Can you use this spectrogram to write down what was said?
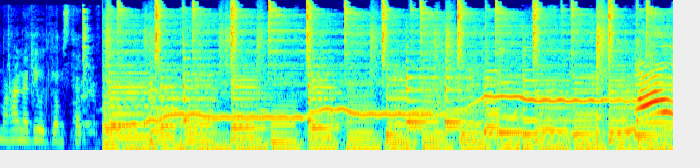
महानदी उद्गम स्थल। वाओ!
